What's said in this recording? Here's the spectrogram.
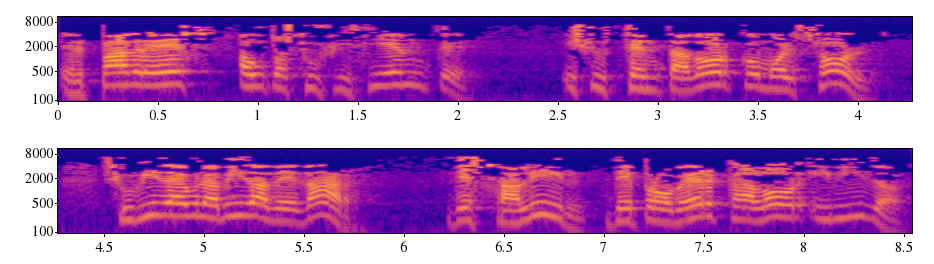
El Padre es autosuficiente y sustentador como el sol. Su vida es una vida de dar, de salir, de proveer calor y vida.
